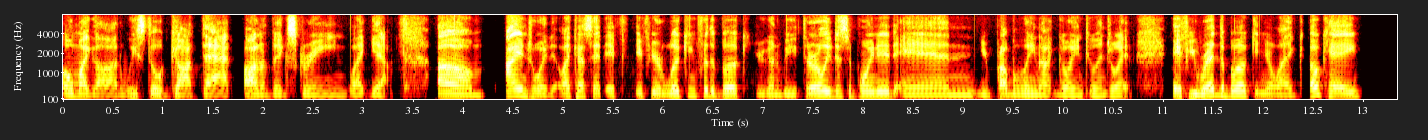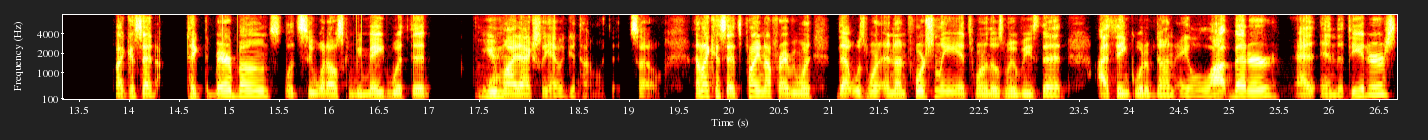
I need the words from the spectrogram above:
oh my god, we still got that on a big screen. Like, yeah, um, I enjoyed it. Like I said, if if you're looking for the book, you're going to be thoroughly disappointed, and you're probably not going to enjoy it. If you read the book and you're like, okay, like I said, take the bare bones. Let's see what else can be made with it you might actually have a good time with it. So, and like I said, it's probably not for everyone. That was one, and unfortunately, it's one of those movies that I think would have done a lot better at, in the theaters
